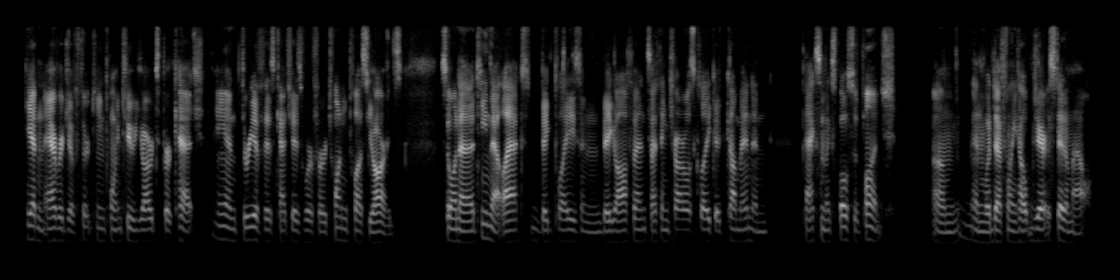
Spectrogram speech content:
he had an average of 13.2 yards per catch, and three of his catches were for 20 plus yards. So, in a team that lacks big plays and big offense, I think Charles Clay could come in and pack some explosive punch um, and would definitely help Jarrett Stidham out.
